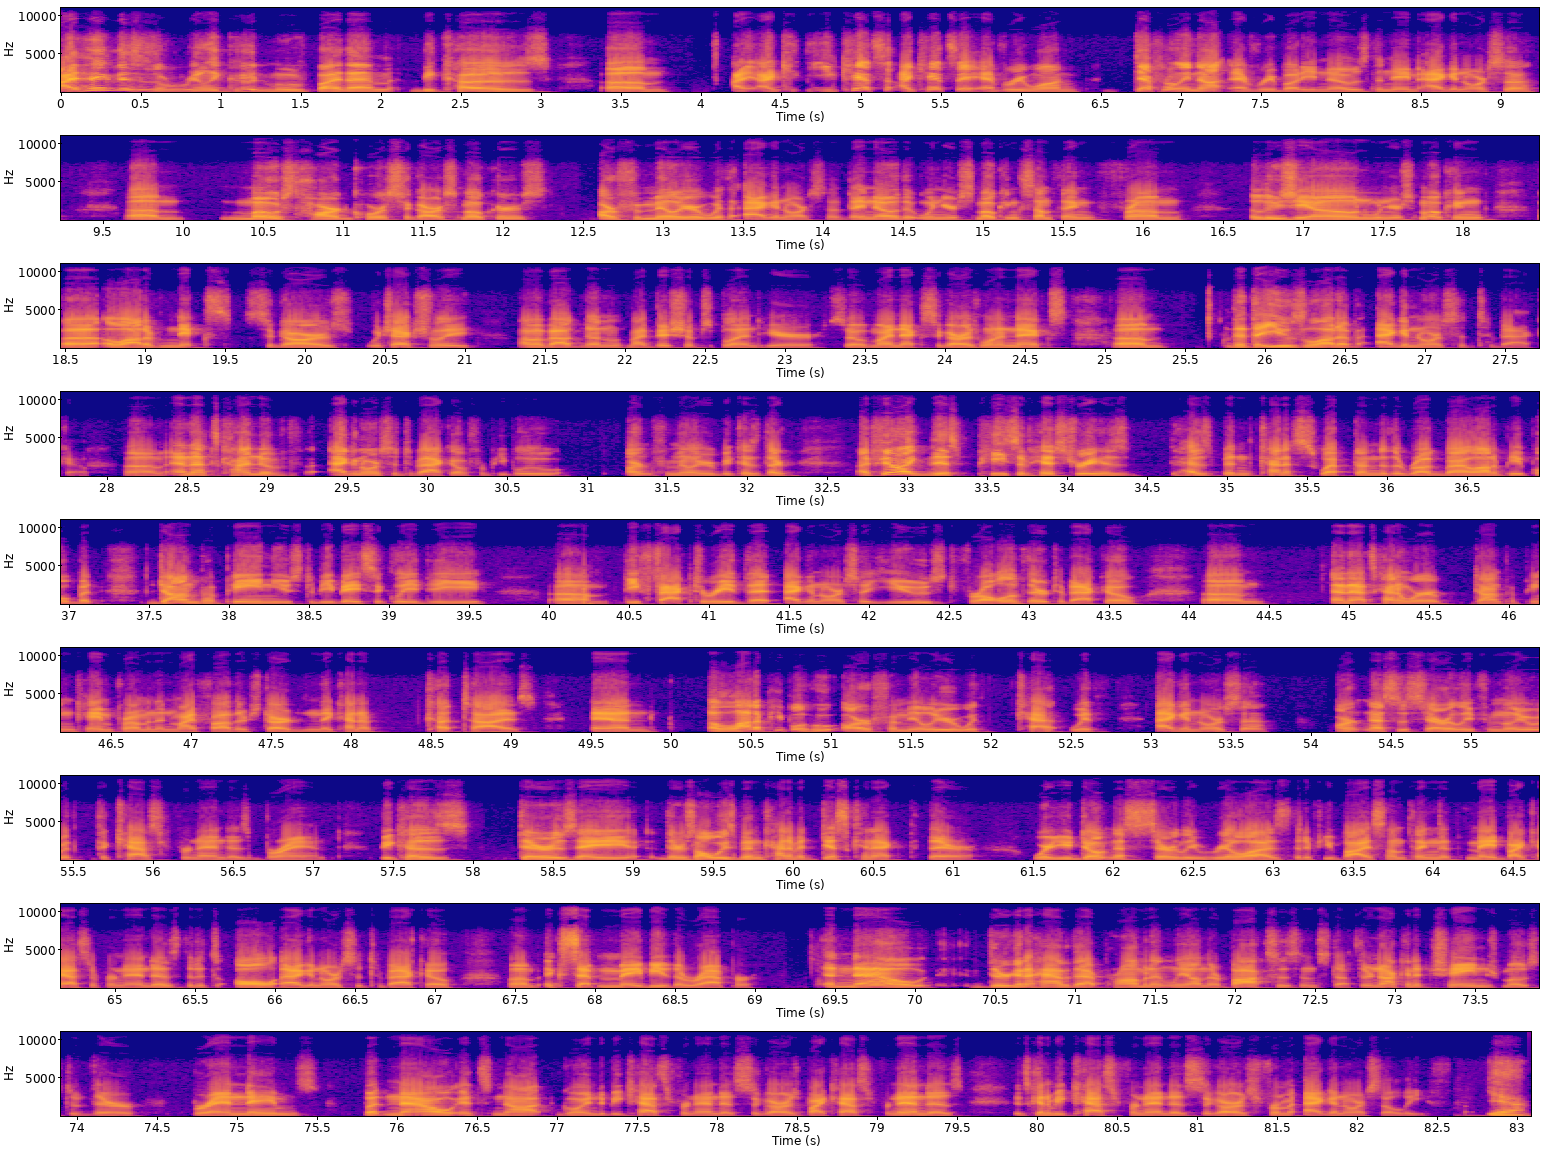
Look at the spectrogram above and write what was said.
I think this is a really good move by them because um, I, I you can't say, I can't say everyone, definitely not everybody knows the name Aganorsa. Um, most hardcore cigar smokers are familiar with Aganorsa. They know that when you're smoking something from Illusione, when you're smoking uh, a lot of Nicks cigars, which actually I'm about done with my Bishop's blend here, so my next cigar is one of Nicks. Um, that they use a lot of Aganorsa tobacco. Um, and that's kind of Aganorsa tobacco for people who aren't familiar because they're. I feel like this piece of history has has been kind of swept under the rug by a lot of people. But Don Pepin used to be basically the um, the factory that Aganorsa used for all of their tobacco, um, and that's kind of where Don Pepin came from. And then my father started, and they kind of cut ties. And a lot of people who are familiar with cat with Aganorsa aren't necessarily familiar with the Casa Fernandez brand because there's a there's always been kind of a disconnect there where you don't necessarily realize that if you buy something that's made by Casa Fernandez that it's all Aganorsa tobacco um, except maybe the wrapper. And now they're going to have that prominently on their boxes and stuff. They're not going to change most of their brand names, but now it's not going to be Casa Fernandez cigars by Casa Fernandez. It's going to be Casa Fernandez cigars from Aganorsa Leaf. Yeah,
